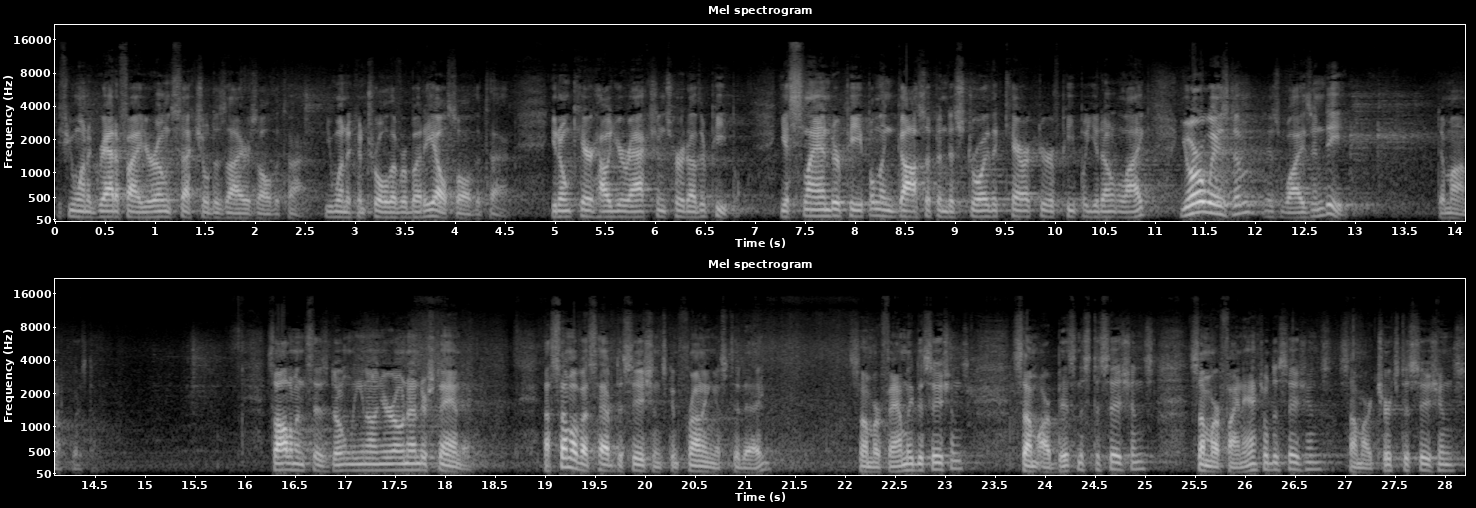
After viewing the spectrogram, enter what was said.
If you want to gratify your own sexual desires all the time, you want to control everybody else all the time, you don't care how your actions hurt other people. You slander people and gossip and destroy the character of people you don't like. Your wisdom is wise indeed. Demonic wisdom. Solomon says, don't lean on your own understanding. Now, some of us have decisions confronting us today. Some are family decisions, some are business decisions, some are financial decisions, some are church decisions.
